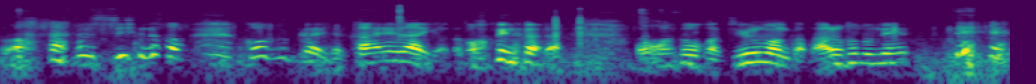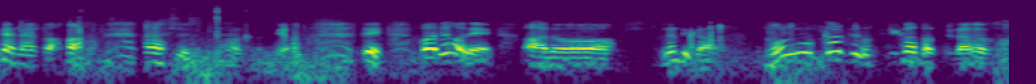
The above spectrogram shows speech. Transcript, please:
私の小遣いじゃ買えないよとか思いながら、ああ、そうか、10万か、なるほどね。って、なんか、話をしてたんですよ。で、まあでもね、あのなんていうか、物の価値の付け方ってなんかこ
